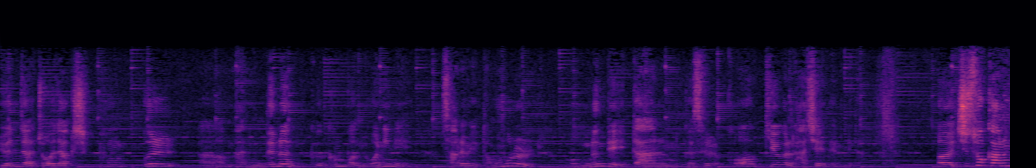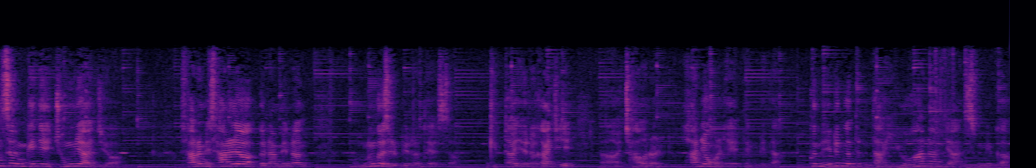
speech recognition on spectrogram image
유전자 조작 식품 을 어, 만드는 그 근본 원인이 사람이 동물을 먹는 데 있다는 것을 꼭 기억을 하셔야 됩니다. 어, 지속 가능성은 굉장히 중요하죠. 사람이 살려고 그러면은 먹는 것을 비롯해서 기타 여러 가지 어, 자원을 활용을 해야 됩니다. 근데 이런 것들은 다 유한하지 않습니까?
